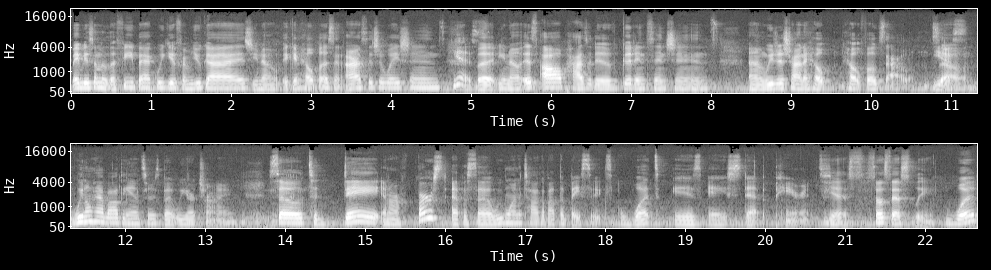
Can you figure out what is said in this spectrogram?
Maybe some of the feedback we get from you guys, you know, it can help us in our situations. Yes. But, you know, it's all positive, good intentions. Um, we're just trying to help help folks out. So. Yes. We don't have all the answers, but we are trying. So today in our first episode, we want to talk about the basics. What is a step parent? Yes. So, Cecily, what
